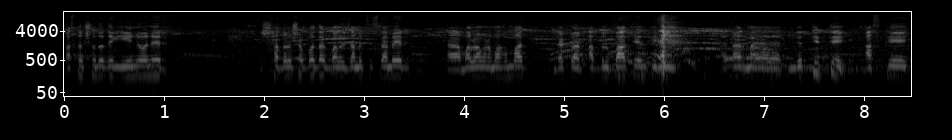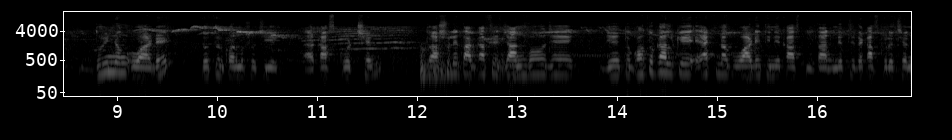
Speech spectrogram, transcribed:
পাঁচ নং সন্ধ্যদিঘি ইউনিয়নের সাধারণ সম্পাদক বাংলাদেশ জামাত ইসলামের মাওলানা মোহাম্মদ ডক্টর আব্দুল বাতেন, তিনি তার নেতৃত্বে আজকে দুই নং ওয়ার্ডে নতুন কর্মসূচি কাজ করছেন। তো আসলে তার কাছে জানব যে যেহেতু গতকালকে এক নং ওয়ার্ডে তিনি কাজ তার নেতৃত্বে কাজ করেছেন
